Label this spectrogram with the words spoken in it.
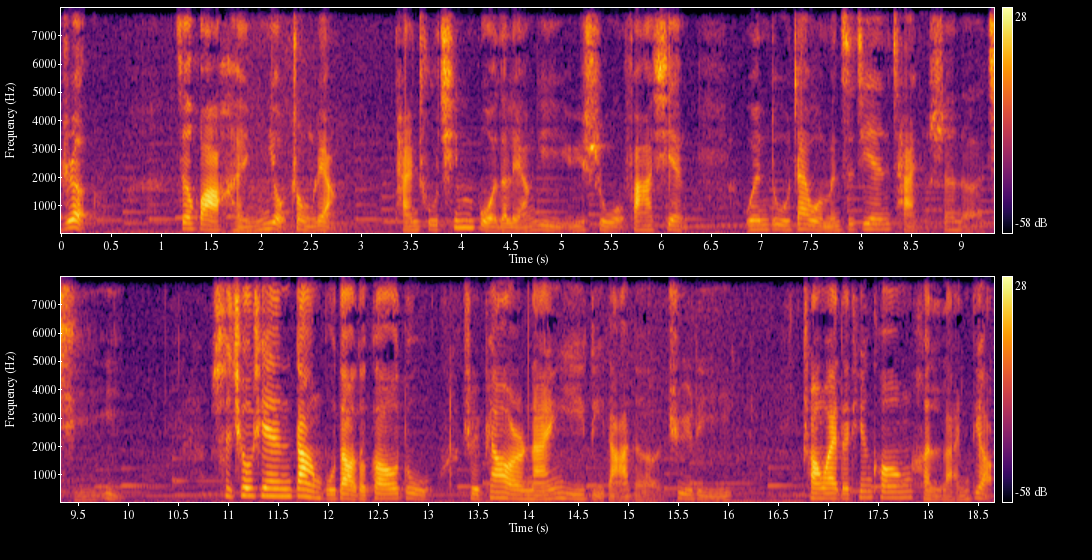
热。这话很有重量。弹出轻薄的凉意，于是我发现，温度在我们之间产生了歧义，是秋千荡不到的高度，水漂而难以抵达的距离。窗外的天空很蓝调，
